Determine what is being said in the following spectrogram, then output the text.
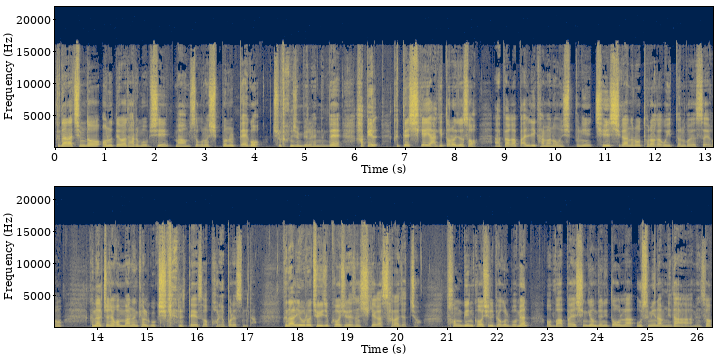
그날 아침도 어느 때와 다름없이 마음속으로 10분을 빼고 출근 준비를 했는데 하필 그때 시계 약이 떨어져서 아빠가 빨리 감아놓은 10분이 제 시간으로 돌아가고 있던 거였어요. 그날 저녁 엄마는 결국 시계를 떼서 버려버렸습니다. 그날 이후로 저희 집 거실에선 시계가 사라졌죠. 텅 빈 거실 벽을 보면 엄마 아빠의 신경전이 떠올라 웃음이 납니다 하면서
